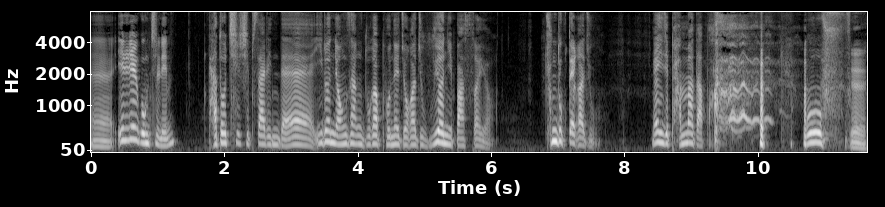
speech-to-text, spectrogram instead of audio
예, 1107님. 나도 70살인데 이런 영상 누가 보내줘 가지고 우연히 봤어요. 중독돼 가지고. 내가 이제 밤마다 봐. 오우. 예.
